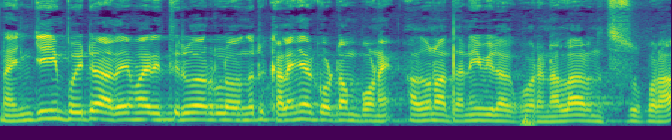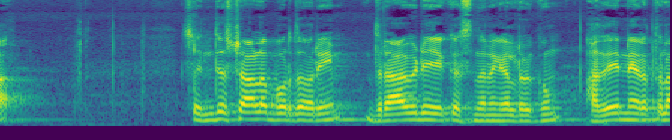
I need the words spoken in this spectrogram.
நான் இங்கேயும் போயிட்டு அதே மாதிரி திருவாரூரில் வந்துட்டு கலைஞர் கோட்டம் போனேன். அதுவும் நான் தனி வீலாக போகிறேன். நல்லா இருந்துச்சு சூப்பராக ஸோ இந்த ஸ்டாலை பொறுத்தவரையும் திராவிட இயக்க சிந்தனைகள் இருக்கும். அதே நேரத்தில்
